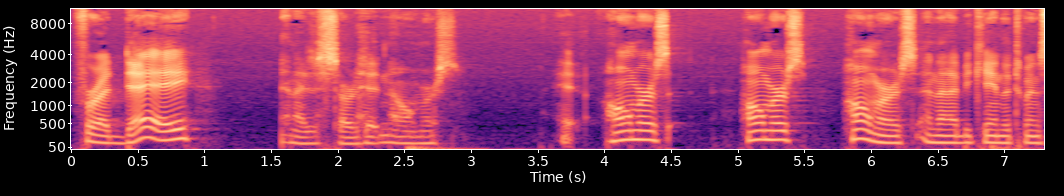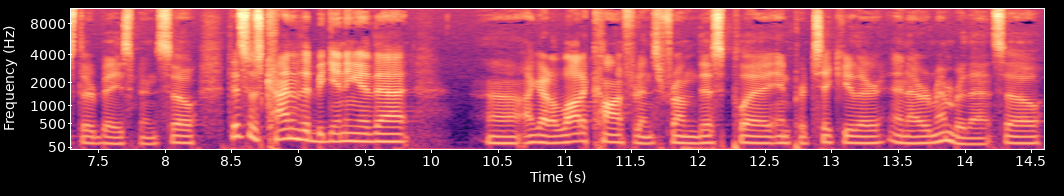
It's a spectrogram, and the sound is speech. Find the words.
for a day and I just started hitting homers. Hit homers, homers, homers, and then I became the Twins third baseman. So this was kind of the beginning of that. Uh, I got a lot of confidence from this play in particular, and I remember that. So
